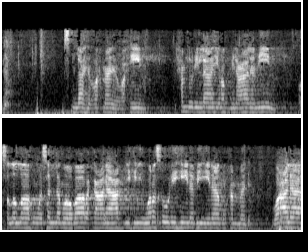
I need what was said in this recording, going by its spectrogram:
نعم. بسم الله الرحمن الرحيم. الحمد لله رب العالمين وصلى الله وسلم وبارك على عبده ورسوله نبينا محمد وعلى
